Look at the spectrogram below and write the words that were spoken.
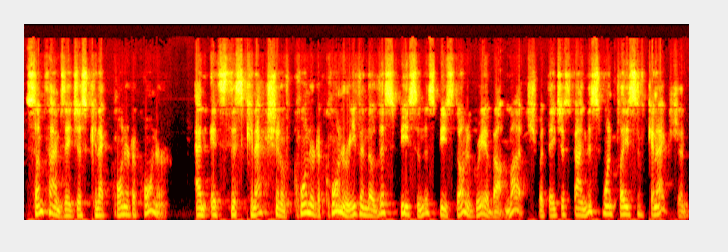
Sometimes they just connect corner to corner. And it's this connection of corner to corner, even though this piece and this piece don't agree about much, but they just find this one place of connection.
